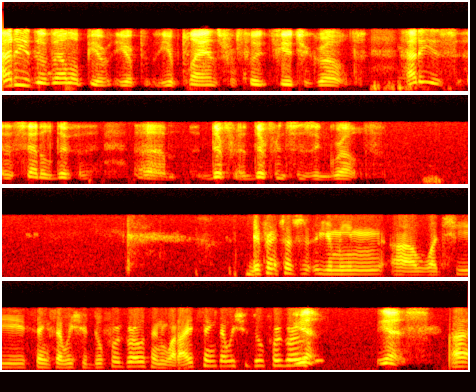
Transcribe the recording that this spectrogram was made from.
how do you develop your your your plans for f- future growth? How do you uh, settle di- um, different differences in growth? Differences? You mean uh, what she thinks that we should do for growth, and what I think that we should do for growth? Yeah. Yes. Uh,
